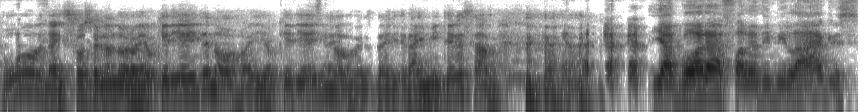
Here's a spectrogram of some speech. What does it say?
Pô, daí se fosse Fernando Noronha, eu queria ir de novo. Aí eu queria ir de é. novo. Daí, daí me interessava. e agora, falando em milagres,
